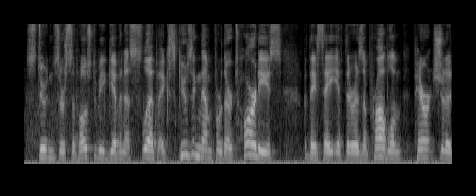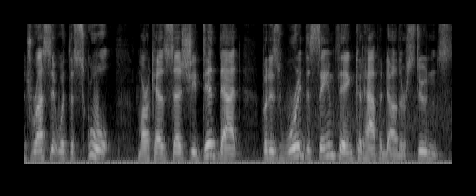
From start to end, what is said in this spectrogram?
Students are supposed to be given a slip excusing them for their tardies, but they say if there is a problem, parents should address it with the school. Marquez says she did that, but is worried the same thing could happen to other students.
